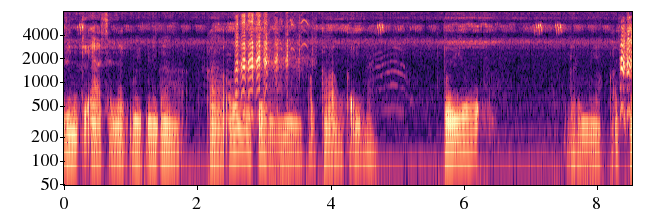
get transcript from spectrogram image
Linti asa nag may nagakaon nasira ng pagkaon kayo na. Tuyo. Garam mo yung kasi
